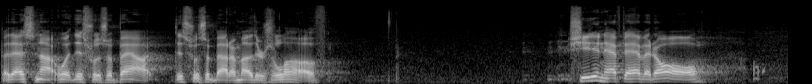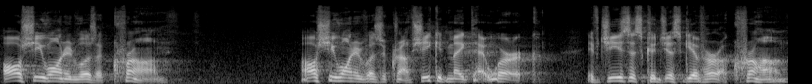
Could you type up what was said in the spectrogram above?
But that's not what this was about. This was about a mother's love. She didn't have to have it all. All she wanted was a crumb. All she wanted was a crumb. She could make that work. If Jesus could just give her a crumb,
